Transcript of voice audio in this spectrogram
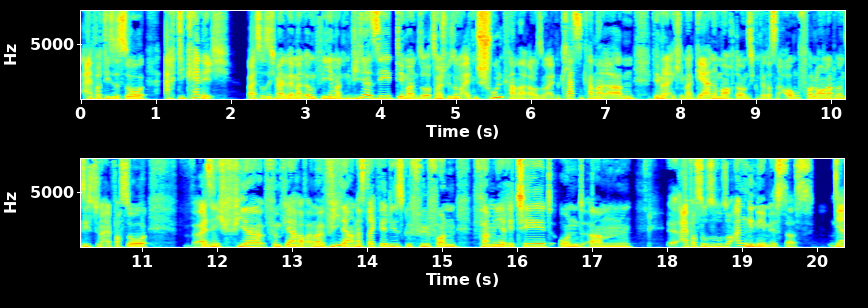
Einfach dieses so, ach, die kenne ich. Weißt du, was ich meine? Wenn man irgendwie jemanden wieder sieht, den man so, zum Beispiel so einen alten Schulkameraden oder so einen alten Klassenkameraden, den man eigentlich immer gerne mochte und sich komplett aus den Augen verloren hat, und dann siehst du ihn einfach so, weiß ich nicht, vier, fünf Jahre auf einmal wieder und hast direkt wieder dieses Gefühl von Familiarität und ähm, einfach so, so, so angenehm ist das. Ja,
